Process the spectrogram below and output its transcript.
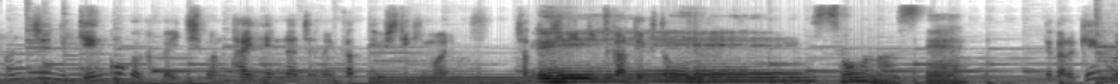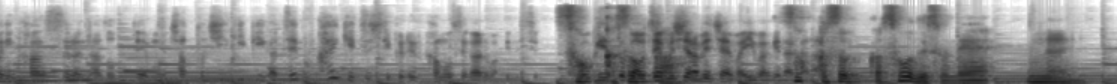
単純に言語学が一番大変なんじゃないかっていう指摘もあります。チャットえ GPT 使っていくと。ー、そうなんですね。だから言語に関する謎ってもうチャット GTP が全部解決してくれる可能性があるわけですよ。そっか語源とかを全部調べちゃえばいいわけだか。そっからそっか、そうですよね。うん。はい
